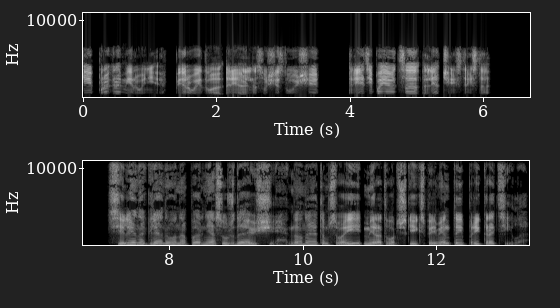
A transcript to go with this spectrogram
Языки программирования. Первые два реально существующие, третий появится лет через триста. Селена глянула на парня осуждающе, но на этом свои миротворческие эксперименты прекратила.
